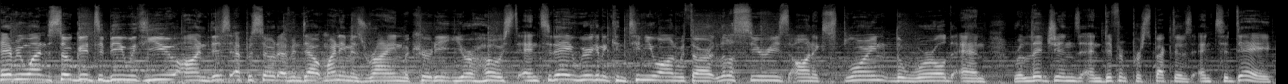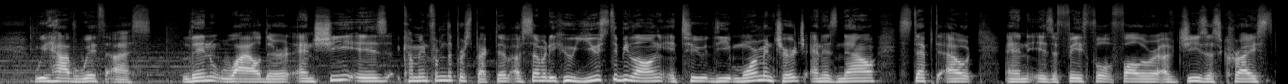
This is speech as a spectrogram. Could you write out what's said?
Hey everyone, so good to be with you on this episode of In Doubt. My name is Ryan McCurdy, your host, and today we're going to continue on with our little series on exploring the world and religions and different perspectives. And today we have with us Lynn Wilder, and she is coming from the perspective of somebody who used to belong to the Mormon church and has now stepped out and is a faithful follower of Jesus Christ.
